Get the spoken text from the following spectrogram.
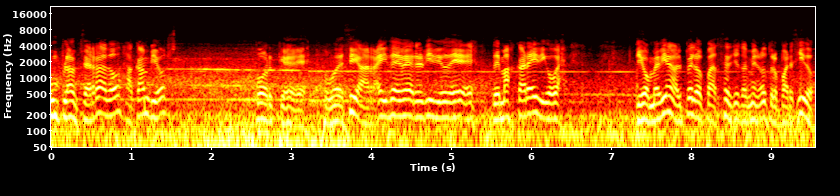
un plan cerrado a cambios, porque, como decía, a raíz de ver el vídeo de, de y digo, digo, me viene al pelo para hacer yo también otro parecido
